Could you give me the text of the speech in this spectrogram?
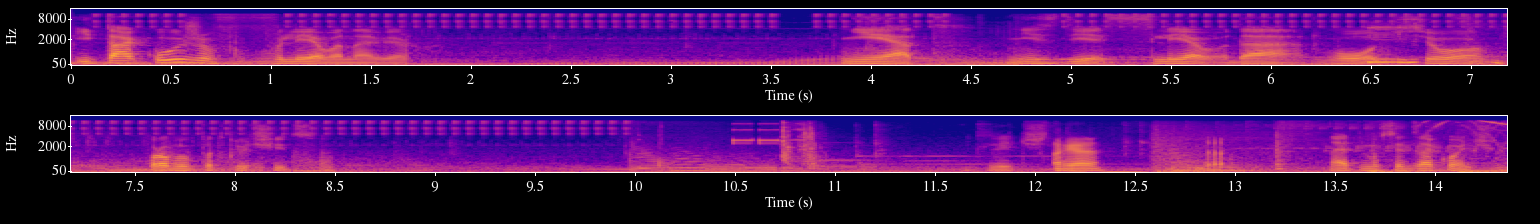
И такую же в- влево наверх. Нет, не здесь, слева, да, вот, все. Пробуй подключиться. Отлично. Ага. На этом мы, кстати, закончим.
